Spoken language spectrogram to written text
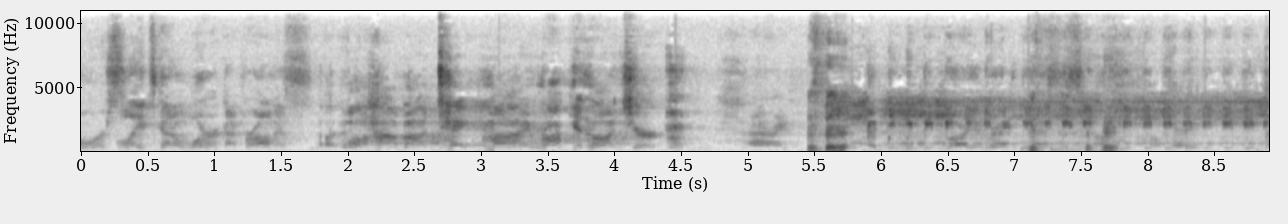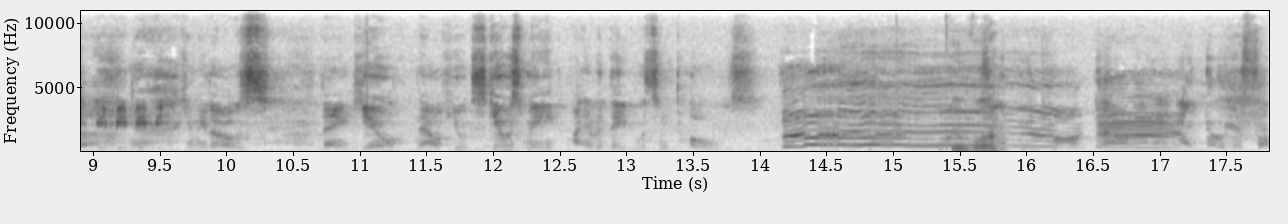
force. Well, it's gonna work, I promise. Uh, Well, how about take my rocket launcher? All right. Okay. Give. Thank you. Now, if you excuse me, I have a date with some toes. Good one. I I know you're sad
